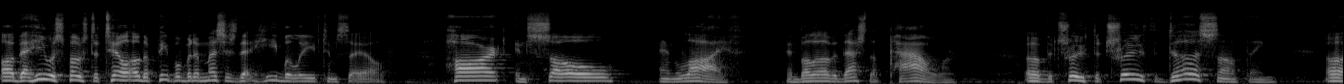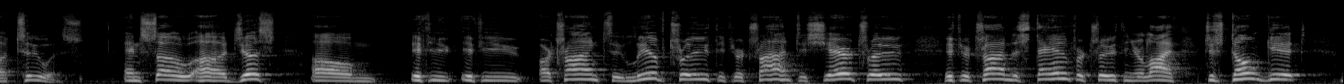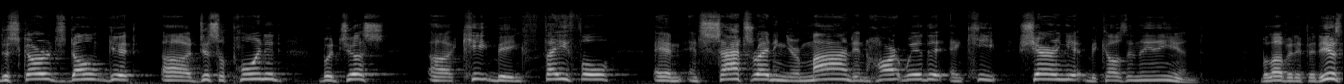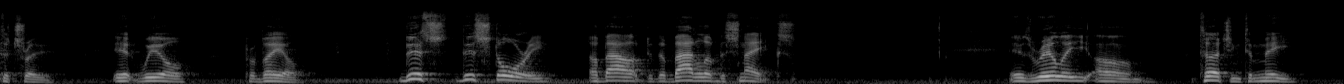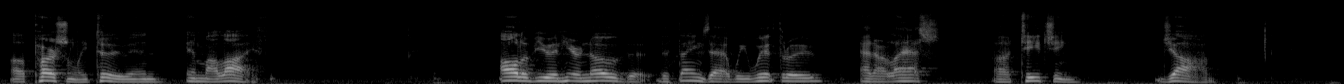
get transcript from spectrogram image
uh, that he was supposed to tell other people, but a message that he believed himself. Heart and soul and life. And beloved, that's the power of the truth. The truth does something uh, to us. And so, uh, just um, if you if you are trying to live truth, if you're trying to share truth, if you're trying to stand for truth in your life, just don't get discouraged, don't get uh, disappointed, but just uh, keep being faithful and, and saturating your mind and heart with it and keep sharing it because in the end, beloved, if it is the truth, it will prevail. This, this story about the battle of the snakes is really um, touching to me uh, personally too in in my life. All of you in here know the the things that we went through at our last uh, teaching job,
